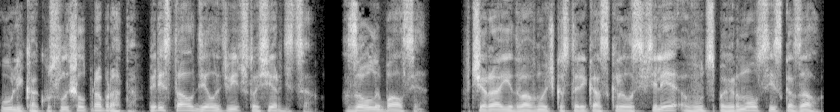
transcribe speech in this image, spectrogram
Ули, как услышал про брата, перестал делать вид, что сердится. Заулыбался. Вчера, едва внучка старика скрылась в селе, Вудс повернулся и сказал.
